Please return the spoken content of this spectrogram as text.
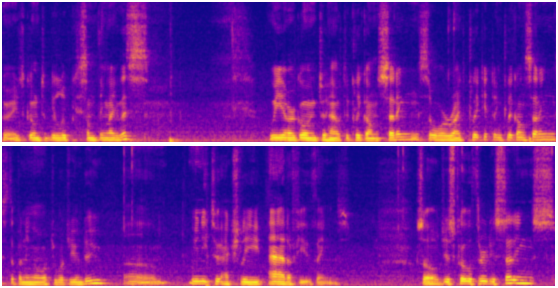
it's going to be look something like this. We are going to have to click on settings or right click it and click on settings depending on what you, what you do. Um, we need to actually add a few things. So just go through the settings,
